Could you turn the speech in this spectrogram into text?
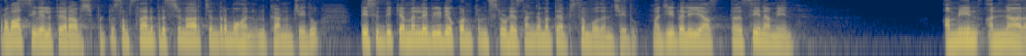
പ്രവാസി വെൽഫെയർ ആവശ്യപ്പെട്ടു. സംസ്ഥാന പ്രസിഡന്റ് ആർ ചന്ദ്രമോഹൻ ഉദ്ഘാടനം ചെയ്തു. T Siddique M L A video കോൺഫറൻസിലൂടെ സംഗമത്തെ അഭിസംബോധന ചെയ്തു. മജീദ് അലിയാസ് തഹസീൻ അമീൻ അമീൻ അന്നാര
